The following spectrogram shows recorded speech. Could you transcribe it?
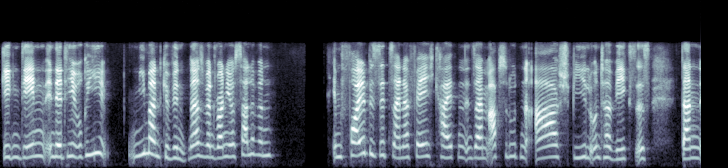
gegen den in der Theorie niemand gewinnt. Ne? Also wenn Ronnie O'Sullivan im Vollbesitz seiner Fähigkeiten in seinem absoluten A-Spiel unterwegs ist, dann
